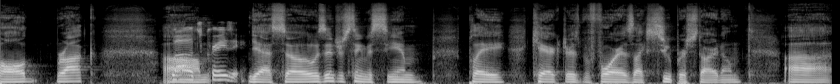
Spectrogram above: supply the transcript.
bald Rock. Wow, it's Um, crazy. Yeah, so it was interesting to see him play characters before as like superstardom. Uh,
